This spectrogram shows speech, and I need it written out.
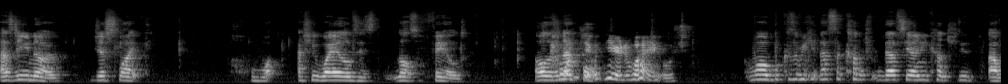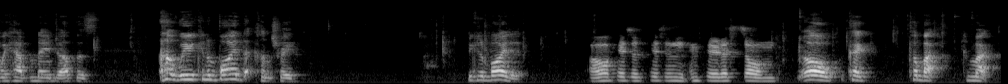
As you know, just like what actually Wales is lots of field. Oh, there's an apple. you in Wales? Well, because we can, that's a country. That's the only country. Oh, we have named others. we can abide that country. We can abide it. Oh, here's a here's an imperialist zombie. Oh, okay. Come back. Come back.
